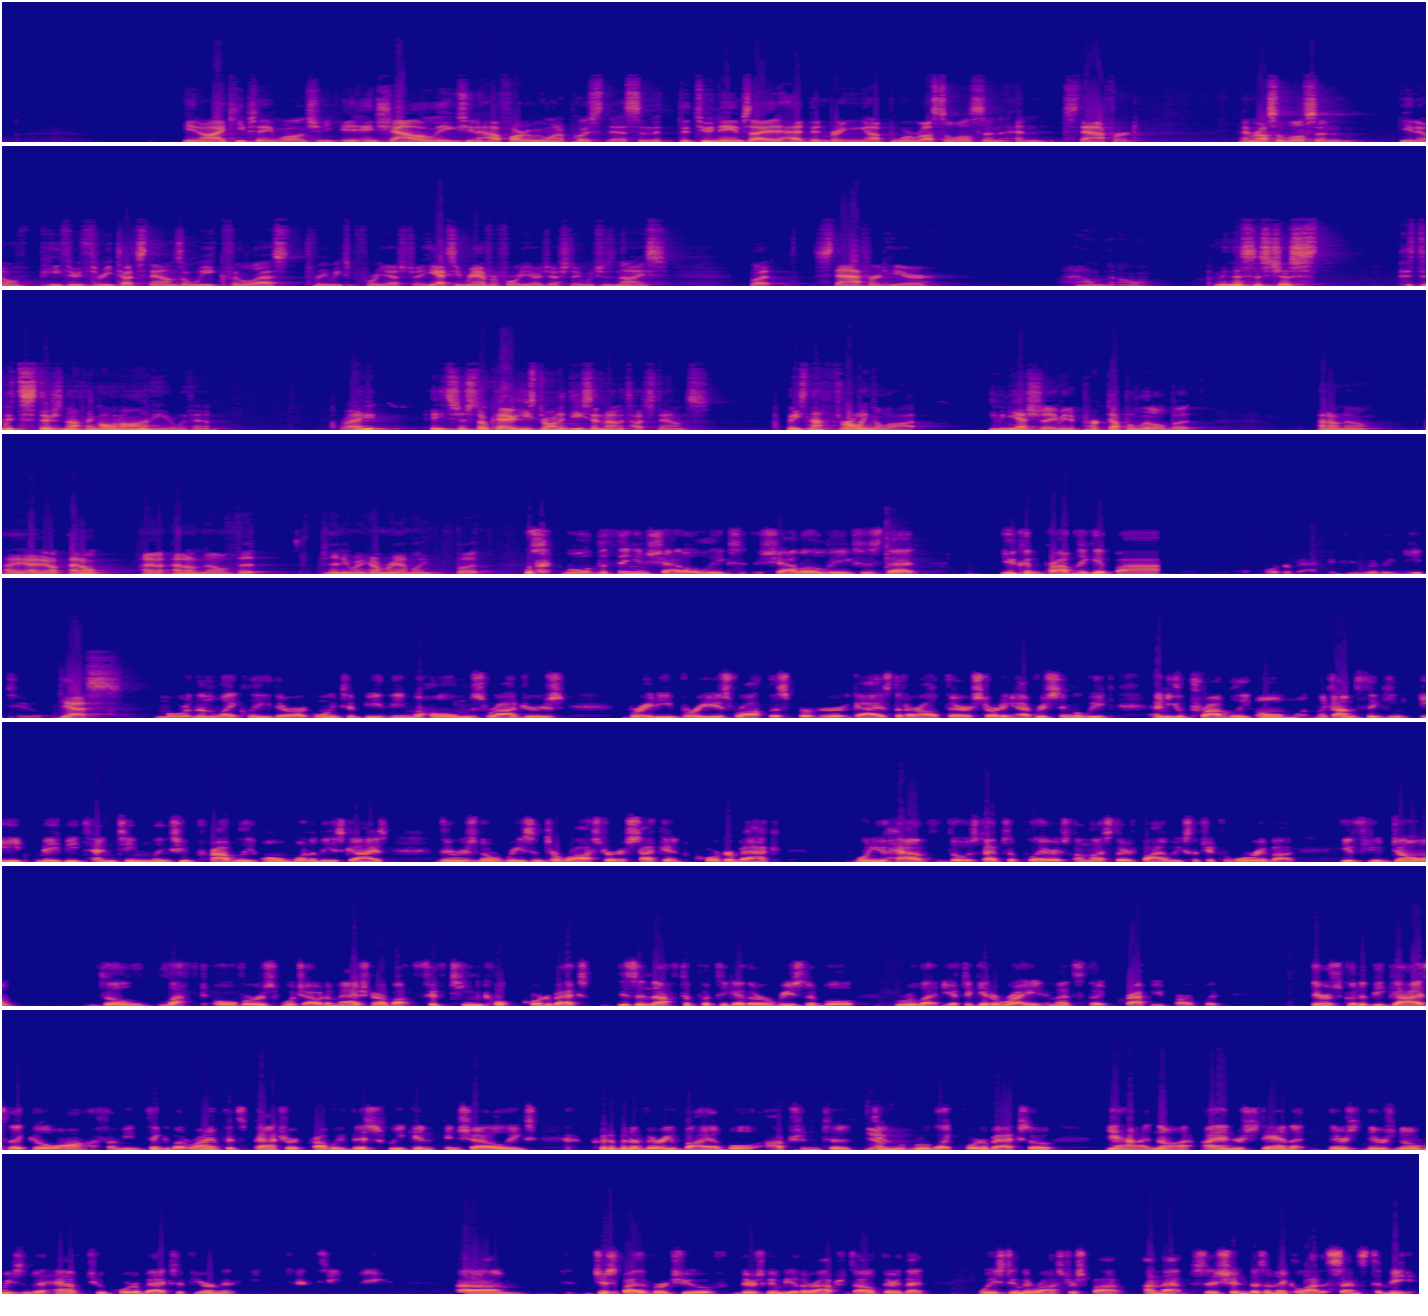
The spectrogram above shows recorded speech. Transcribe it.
you know, I keep saying, well, in, in, shallow leagues, you know, how far do we want to push this? And the, the two names I had been bringing up were Russell Wilson and Stafford. And Russell Wilson, you know, he threw three touchdowns a week for the last three weeks before yesterday. He actually ran for 40 yards yesterday, which is nice. But Stafford here, I don't know. I mean, this is just, it's, it's there's nothing going on here with him, right? It's just okay. He's throwing a decent amount of touchdowns, but he's not throwing a lot. Even yesterday, I mean, it perked up a little, but I don't know. I, I, I don't I, I don't know that. Anyway, I'm rambling, but well, the thing in shallow leagues, shallow leagues, is that you can probably get by quarterback if you really need to. Yes. More than likely, there are going to be the Mahomes, Rodgers, Brady, Brees, Roethlisberger guys that are out there starting every single week, and you probably own one. Like I'm thinking eight, maybe ten team leagues, you probably own one of these guys. There is no reason to roster a second quarterback when you have those types of players, unless there's bye weeks that you have to worry about. If you don't, the leftovers, which I would imagine are about 15 quarterbacks, is enough to put together a reasonable roulette. You have to get it right, and that's the crappy part. But there's going to be guys that go off. I mean, think about Ryan Fitzpatrick probably this week in, in shadow leagues could have been a very viable option to yep. do like quarterback. So, yeah, no, I understand that there's there's no reason to have two quarterbacks if you're in a 10 team league. Um, just by the virtue of there's going to be other options out there that wasting the roster spot on that position doesn't make a lot of sense to me.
